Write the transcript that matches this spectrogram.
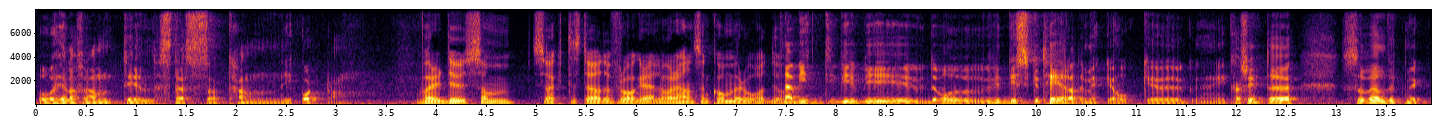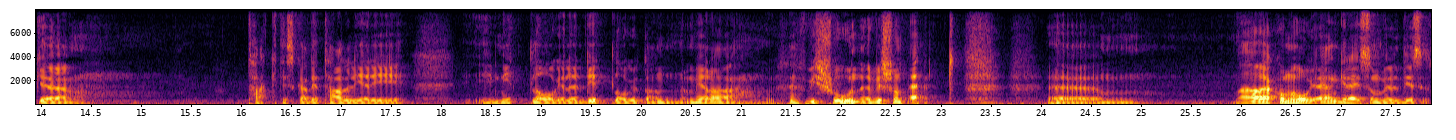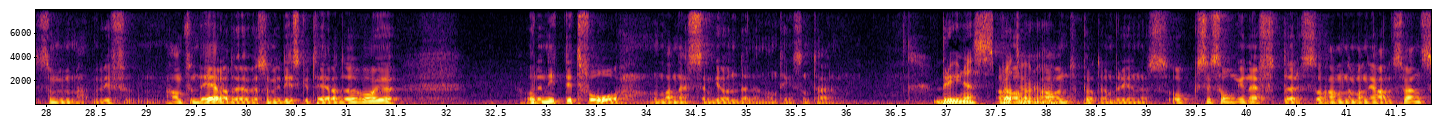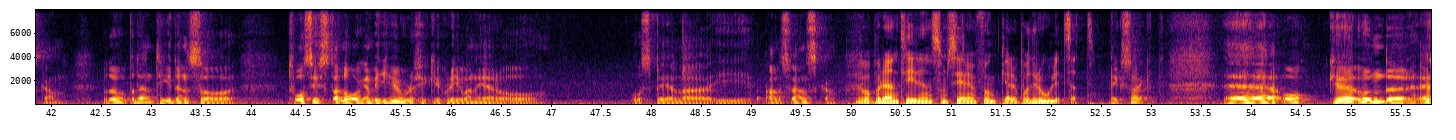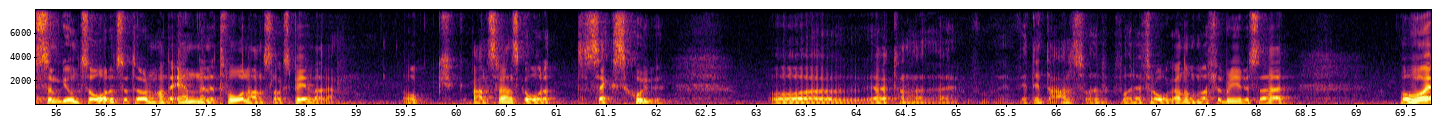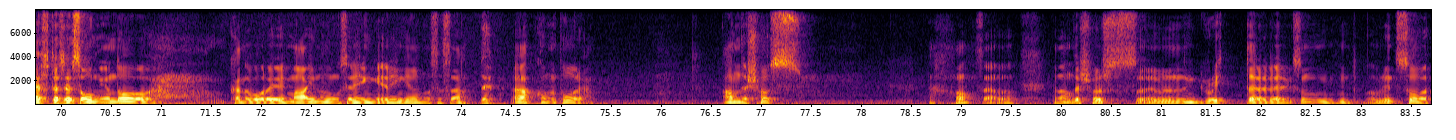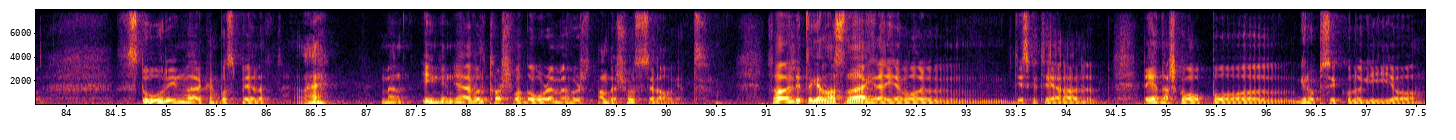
Och hela fram till dess att han gick bort då. Var det du som sökte stöd och frågor eller var det han som kom med råd? Och... Nej, vi, vi, vi, det var, vi diskuterade mycket hockey. Eh, kanske inte så väldigt mycket eh, taktiska detaljer i, i mitt lag eller ditt lag utan mera visioner, visionärt. Um, ja, jag kommer ihåg en grej som, vi, som vi, han funderade över som vi diskuterade. Det var ju var det 92 de vann SM-guld eller någonting sånt här. Brynäs pratar ja, vi om nu. Ja, nu pratar om Brynäs. Och säsongen efter så hamnade man i Allsvenskan. Och då på den tiden så två sista lagen vid jul fick ju kliva ner och, och spela i Allsvenskan. Det var på den tiden som serien funkade på ett roligt sätt. Exakt. Eh, och eh, under SM-guldsåret så tror jag de hade en eller två landslagsspelare. Och allsvenska året 6-7. Och jag vet, jag vet inte alls vad, vad det är frågan om. Varför blir det så här? Och efter säsongen då, kan det vara i maj någon gång, så ringer, ringer han och så säger Du, jag kommer på det. Anders Huss. Jaha, så jag, men Anders Huss är väl en glitter, Det är liksom, har väl inte så stor inverkan på spelet. Nej, men ingen jävel törs vara dålig med Anders Huss i laget. Så lite grann sådana där grejer var diskutera ledarskap och grupppsykologi och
